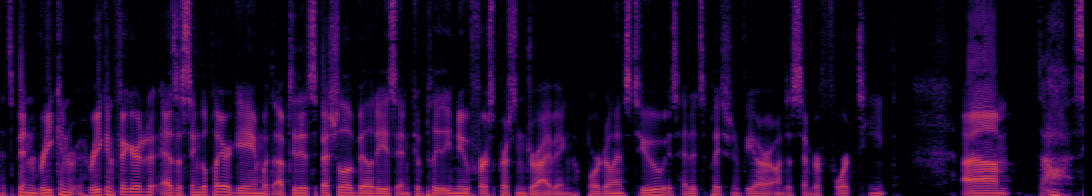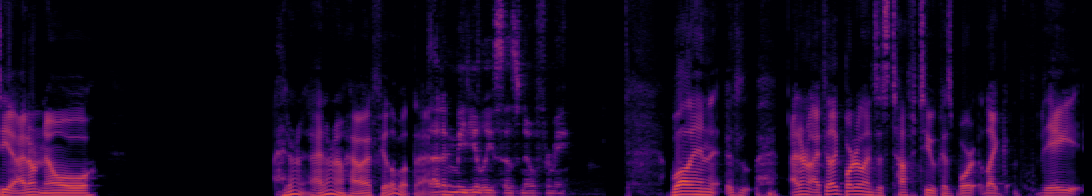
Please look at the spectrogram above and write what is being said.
It's been recon- reconfigured as a single player game with updated special abilities and completely new first person driving. Borderlands 2 is headed to PlayStation VR on December 14th. Um, oh, see, I don't know I don't I don't know how I'd feel about that. That immediately says no for me. Well, and I don't know. I feel like Borderlands is tough too because like they,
